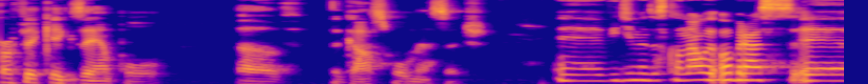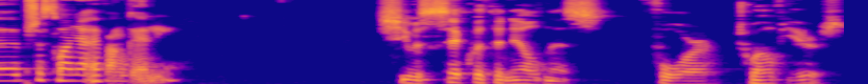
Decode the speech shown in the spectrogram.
perfect example of the gospel message. E, widzimy doskonały obraz e, przesłania Ewangelii. She was sick with an illness for 12 years.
